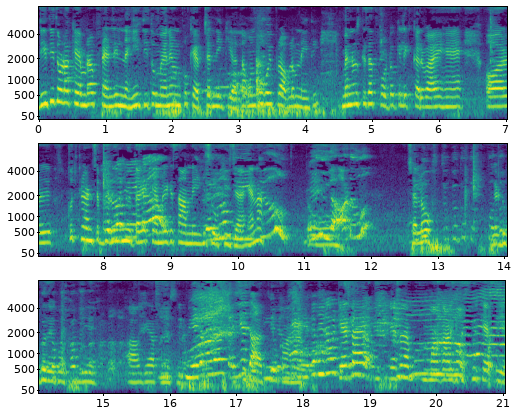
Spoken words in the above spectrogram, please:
दीदी थोड़ा कैमरा फ्रेंडली नहीं थी तो मैंने उनको कैप्चर नहीं किया था। उनको कोई प्रॉब्लम नहीं थी। मैंने उसके साथ फ़ोटो क्लिक करवाए हैं और कुछ फ्रेंडशिप ज़रूर नहीं होता है कैमरे के सामने ही शो की जाए है ना? तो चलो। लड्डू को देखो ये आ गया अपने उसमें जाती हूँ खाना। कैसा है कैसा माँ की तस्वीर कैसी है?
